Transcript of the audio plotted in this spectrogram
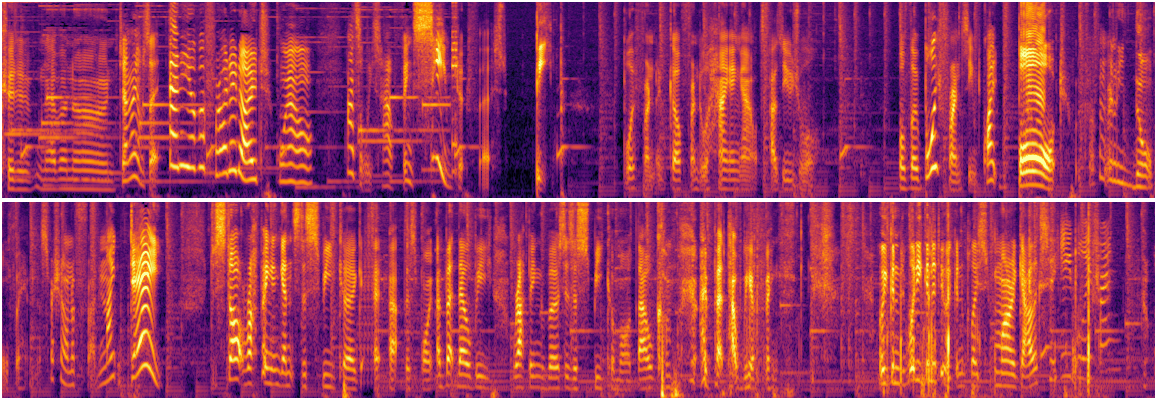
Could have never known. Tonight was like any other Friday night. Well, that's always how things seemed at first. Beep. Boyfriend and girlfriend were hanging out as usual. Although boyfriend seemed quite bored, which wasn't really normal for him, especially on a Friday night day. Start rapping against the speaker at, this point, I bet there'll be rapping versus a speaker mod. That'll come. I bet that'll be a thing. What are you gonna? What are you gonna do? Are you gonna play Super Mario Galaxy? Hey, boyfriend,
